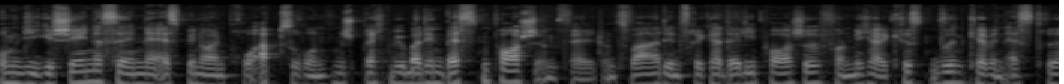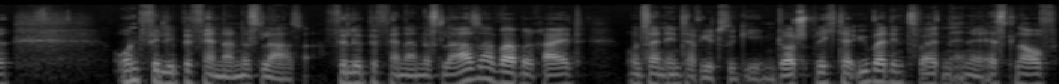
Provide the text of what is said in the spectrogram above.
Um die Geschehnisse in der SB9 Pro abzurunden, sprechen wir über den besten Porsche im Feld, und zwar den Fricadelli Porsche von Michael Christensen, Kevin Estre und Felipe Fernandes Laser. Felipe Fernandes Laser war bereit, uns ein Interview zu geben. Dort spricht er über den zweiten NLS-Lauf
